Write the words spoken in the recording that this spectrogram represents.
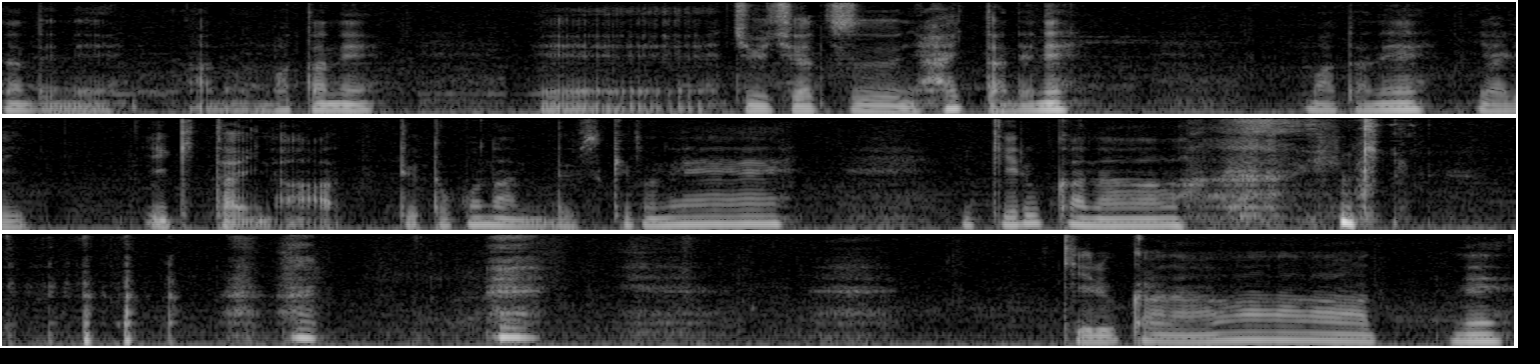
なんでね、あの、またね、えー、11月に入ったんでね、またね、やり、行きたいなっていうとこなんですけどね。いけるかな？い けるかなね。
